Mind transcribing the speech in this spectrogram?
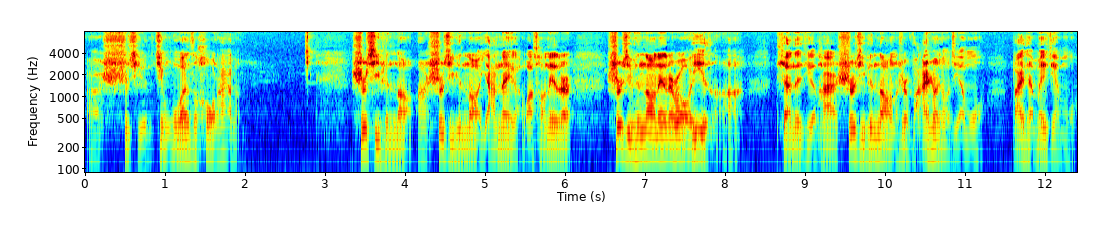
啊，十七金武文是后来了。十七频道啊，十七频道演那个，我操！那阵儿十七频道那阵儿有意思啊。添那几个台，十七频道呢是晚上有节目，白天没节目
